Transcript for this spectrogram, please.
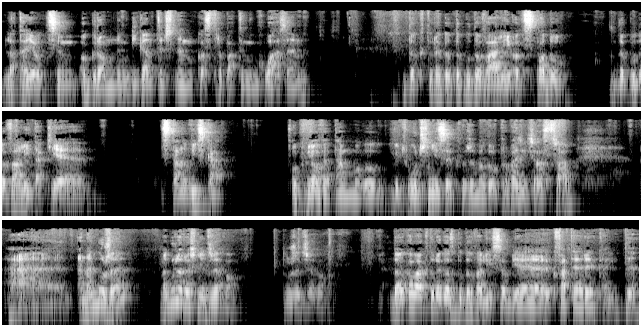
latającym, ogromnym, gigantycznym, kostropatym głazem, do którego dobudowali od spodu, dobudowali takie stanowiska ogniowe. Tam mogą być łucznicy, którzy mogą prowadzić ostrzał. A, a na górze, na górze rośnie drzewo. Duże drzewo. Dookoła którego zbudowali sobie kwatery, kajuty,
